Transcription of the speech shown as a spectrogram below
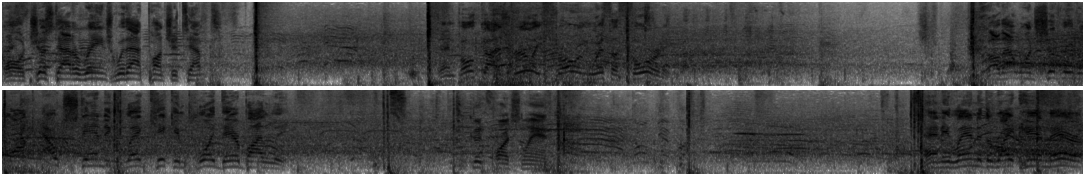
Oh, just out of range with that punch attempt. And both guys really throwing with authority. Well, that one should leave a mark. Outstanding leg kick employed there by Lee. Good punch land. And he landed the right hand there.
